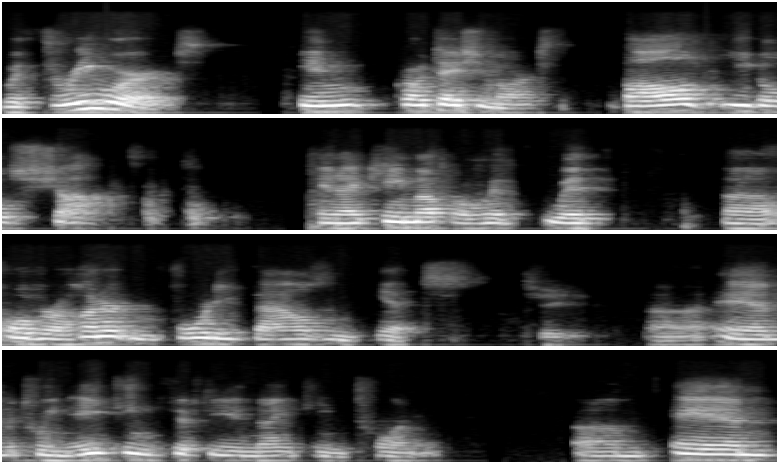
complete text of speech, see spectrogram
with three words in quotation marks, bald eagle shot. And I came up with, with uh, over 140,000 hits uh, and between 1850 and 1920. Um, and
